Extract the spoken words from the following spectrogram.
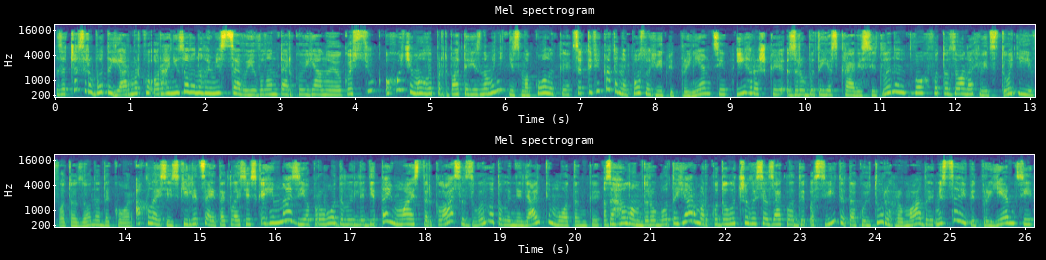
За час роботи ярмарку, організованого місцевою волонтеркою Яною Костюк, охочі могли придбати різноманітні смаколики, сертифікати на послуг від підприємців, іграшки, зробити яскраві світлини на двох фотозонах від студії Фотозона Декор. А Клесівський ліцей та Клесівська гімназія проводили для дітей майстер-класи з виготовлення ляльки-мотанки. Загалом до роботи ярмарку долучилися заклади освіти та культури громади, місцеві підприємці,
